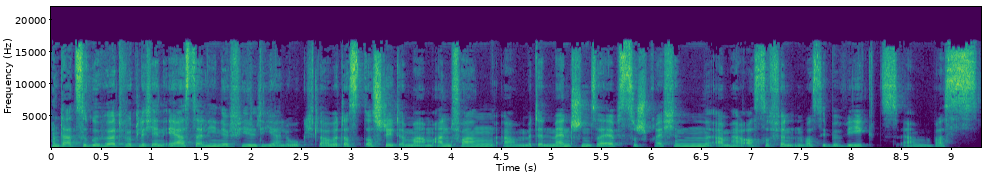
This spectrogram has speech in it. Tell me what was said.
und dazu gehört wirklich in erster Linie viel Dialog. Ich glaube, das, das steht immer am Anfang, ähm, mit den Menschen selbst zu sprechen, ähm, herauszufinden, was sie bewegt, ähm, was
